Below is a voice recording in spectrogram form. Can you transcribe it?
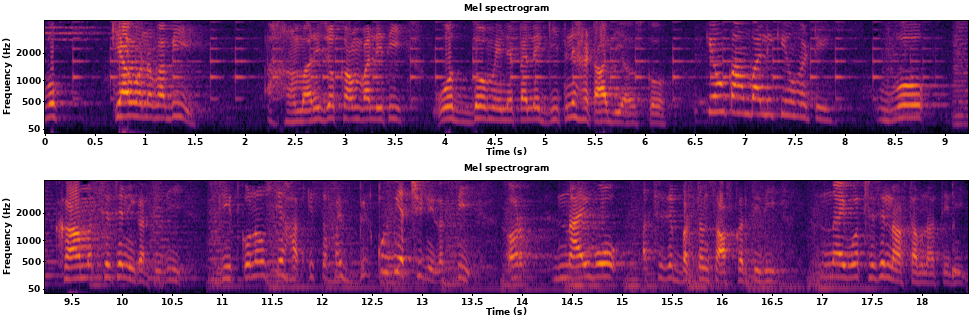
वो क्या हुआ ना भाभी? हमारी जो काम वाली थी वो दो महीने पहले गीत ने हटा दिया उसको। क्यों काम वाली क्यों हटी? वो काम अच्छे से नहीं करती थी। गीत को ना उसके हाथ की सफ़ाई बिल्कुल भी अच्छी नहीं लगती और ना ही वो अच्छे से बर्तन साफ़ करती थी ना ही वो अच्छे से नाश्ता बनाती थी।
